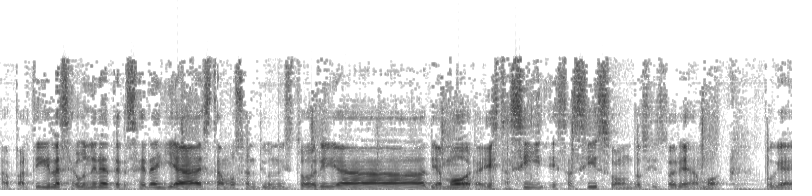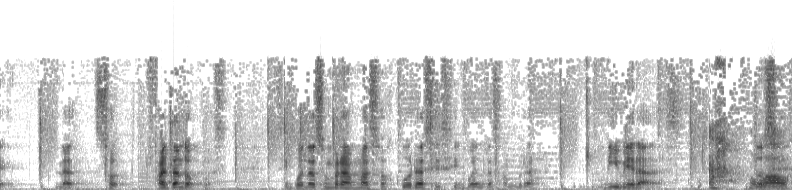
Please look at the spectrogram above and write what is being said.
A partir de la segunda y la tercera ya estamos ante una historia de amor. Y estas sí, estas sí son dos historias de amor. Porque la- son- faltan dos, pues. 50 sombras más oscuras y 50 sombras liberadas. Ah, Entonces,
